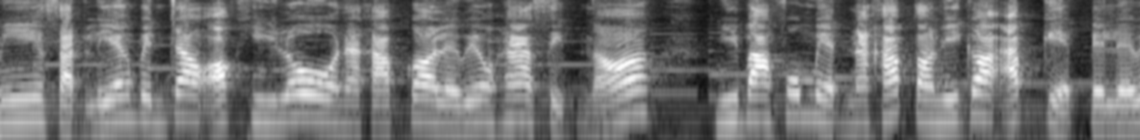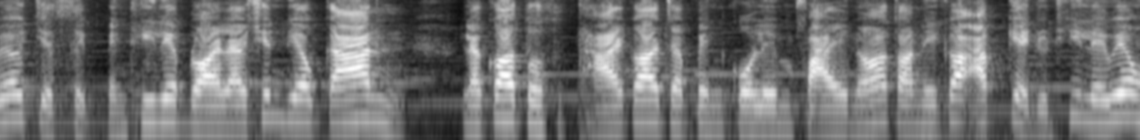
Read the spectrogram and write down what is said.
มีสัตว์เลี้ยงเป็นเจ้าออกฮีโร่นะครับก็เลเวล 50 เนาะมีบาโฟเมดนะครับตอนนี้ก็อัปเกรดเป็นเลเวล 70 เป็นที่เรียบร้อยแล้วเช่นเดียวกัน แล้วก็ตัวสุดท้ายก็จะเป็นโกเลมไฟเนาะตอนนี้ก็อัปเกรดอยู่ที่เลเวล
